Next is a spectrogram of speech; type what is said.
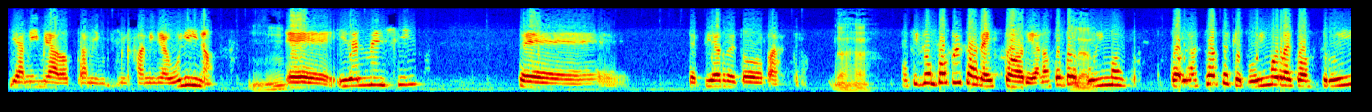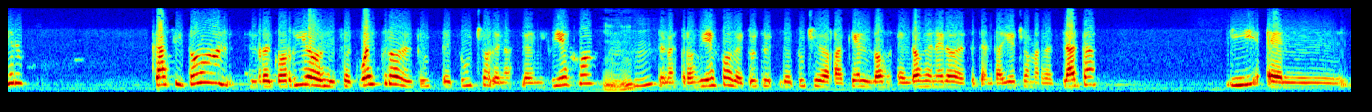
y a mí me adopta mi, familia Gulino. eh, y del Messi se se pierde todo rastro. Así que un poco esa es la historia. Nosotros pudimos, por la suerte que pudimos reconstruir casi todo el recorrido del secuestro de, de Tucho, de, de, mis viejos, de nuestros viejos, de, de Tucho y de Raquel el 2 de enero de 78 en Mar del Plata. y, el,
